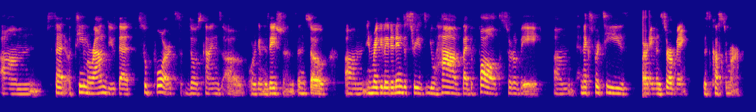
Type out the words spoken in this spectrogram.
um, set a team around you that supports those kinds of organizations? And so um, in regulated industries, you have by default sort of a um, an expertise learning and serving this customer.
